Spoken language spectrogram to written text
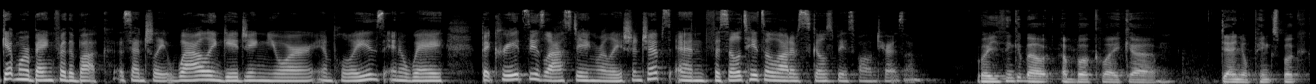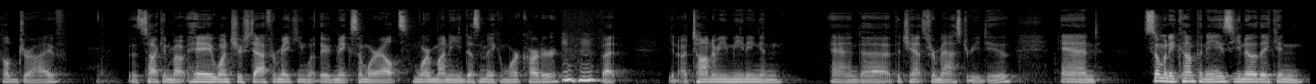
get more bang for the buck essentially while engaging your employees in a way that creates these lasting relationships and facilitates a lot of skills based volunteerism. Well, you think about a book like uh, Daniel Pink's book called Drive. That's talking about, hey, once your staff are making what they would make somewhere else, more money doesn't make them work harder, mm-hmm. but you know, autonomy, meaning, and and uh, the chance for mastery do. And so many companies, you know, they can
